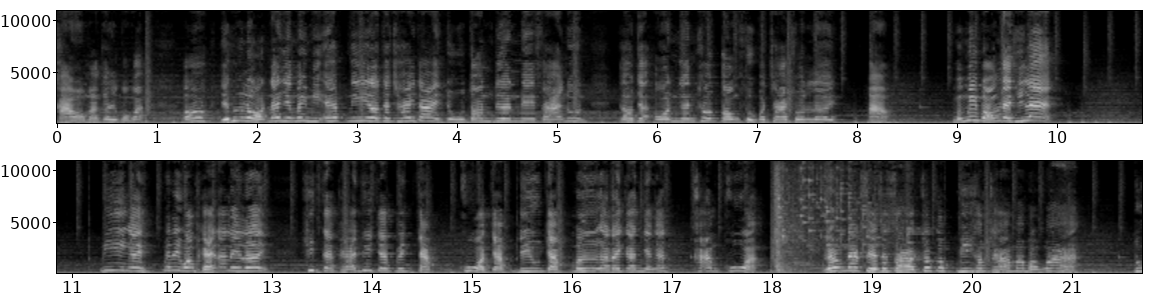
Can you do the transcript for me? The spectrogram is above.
ข่าวออกมาก็เลยบอกว่าอ๋ออย่าเพิ่งโหลดนะยังไม่มีแอปนี้เราจะใช้ได้จู่ตอนเดือนเมษายนนู่น เราจะโอนเงินเข้าตรงสู่ประชาชนเลยอ้าว มึงไม่บอกแต่ทีแรก นี่ไง ไม่ได้วางแผนอะไรเลย คิดแต่แผนที่จะไปจับขั้วจับดิวจับมืออะไรกันอย่างนั้น ข้ามขั้ว แล้วนักเศรษฐศาสตร์ก็มีคำถามมาบอกว่า ดู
